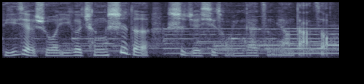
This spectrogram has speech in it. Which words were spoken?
理解说一个城市的视觉系统应该怎么样打造。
